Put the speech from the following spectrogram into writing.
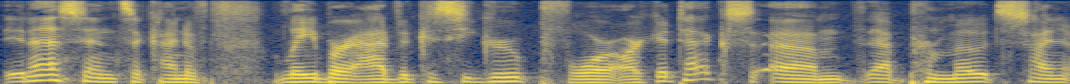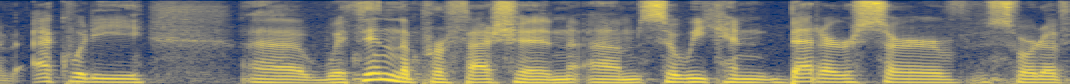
in essence a kind of labor advocacy group for architects um, that promotes kind of equity uh, within the profession um, so we can better serve sort of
